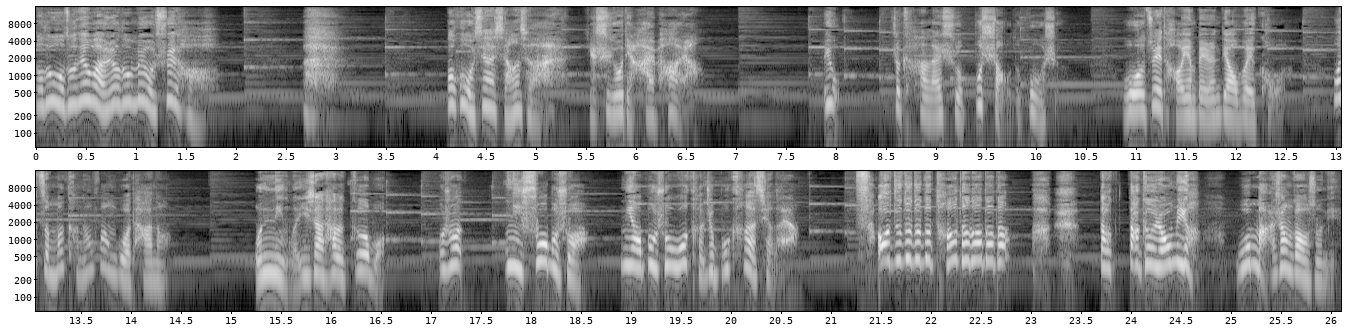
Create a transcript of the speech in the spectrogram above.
搞得我昨天晚上都没有睡好。哎，包括我现在想起来也是有点害怕呀。哎呦，这看来是有不少的故事。我最讨厌被人吊胃口了，我怎么可能放过他呢？我拧了一下他的胳膊，我说：“你说不说？你要不说，我可就不客气了呀！”哦，对对对对，疼疼疼疼疼！大大哥饶命！我马上告诉你。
